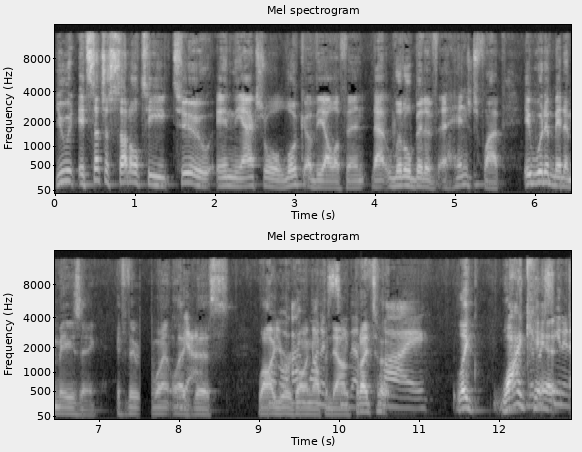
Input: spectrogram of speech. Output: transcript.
you would, it's such a subtlety too in the actual look of the elephant that little bit of a hinge flap. It would have been amazing if they went like yeah. this while well, you were going up and down. but i took fly. like why can't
